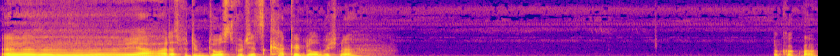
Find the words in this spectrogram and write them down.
Äh, ja, das mit dem Durst wird jetzt kacke, glaube ich, ne? Oh, guck mal.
